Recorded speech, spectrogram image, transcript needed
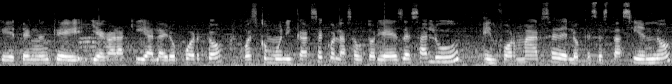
que tengan que llegar aquí al aeropuerto, pues comunicarse con las autoridades de salud, informarse de lo que se está haciendo.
